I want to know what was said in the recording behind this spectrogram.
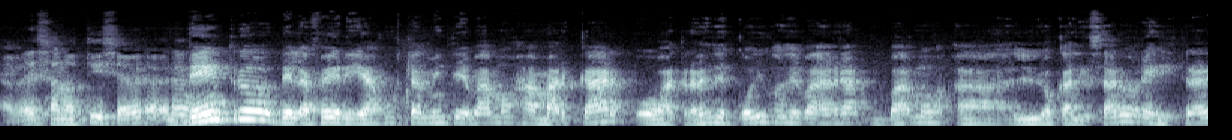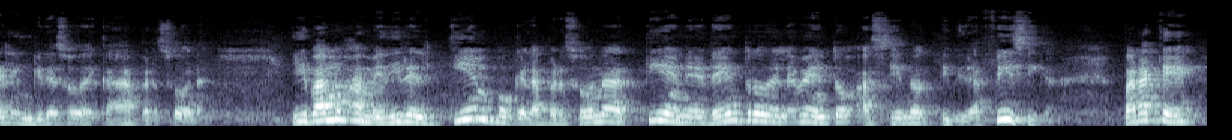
A ver esa noticia, a ver, a ver. Dentro de la feria justamente vamos a marcar o a través de códigos de barra vamos a localizar o registrar el ingreso de cada persona. Y vamos a medir el tiempo que la persona tiene dentro del evento haciendo actividad física. ¿Para qué?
